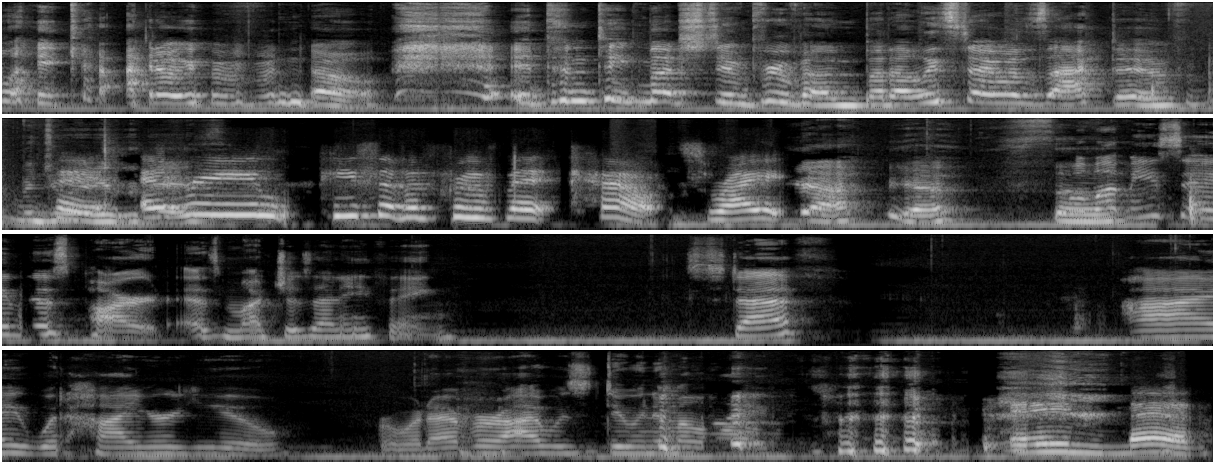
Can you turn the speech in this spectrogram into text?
like I don't even know. It didn't take much to improve them, but at least I was active majority Hey, of the day. every piece of improvement counts, right? yeah, yeah. So Well, let me say this part as much as anything. Steph, I would hire you for whatever I was doing in my life. Amen.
